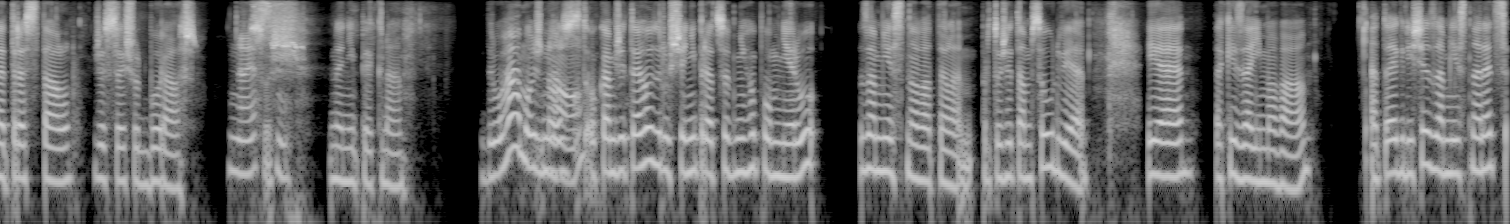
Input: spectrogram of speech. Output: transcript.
netrestal, že jsi odborář. No jasně. Což není pěkné. Druhá možnost no. okamžitého zrušení pracovního poměru zaměstnavatelem, protože tam jsou dvě, je taky zajímavá. A to je, když je zaměstnanec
